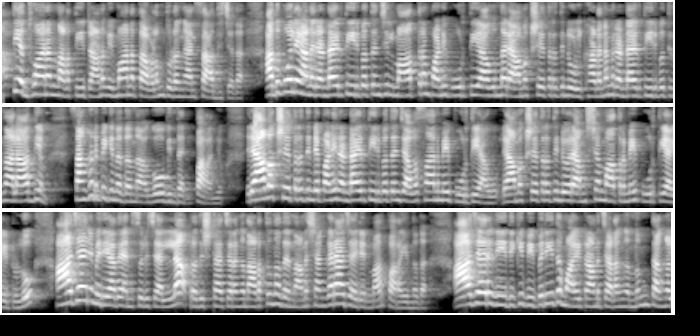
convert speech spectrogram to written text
അത്യധ്വാനം നടത്തിയിട്ടാണ് വിമാനത്താവളം തുടങ്ങാൻ സാധിച്ചത്. അതുപോലെയാണ് രണ്ടായിരത്തി ഇരുപത്തിയഞ്ചിൽ മാത്രം പണി പൂർത്തിയാകുന്ന രാമക്ഷേത്രത്തിന്റെ ഉദ്ഘാടനം രണ്ടായിരത്തി ഇരുപത്തിനാല് ആദ്യം സംഘടിപ്പിക്കുന്നതെന്ന് ഗോവിന്ദൻ പറഞ്ഞു. രാമക്ഷേത്രത്തിന്റെ പണി രണ്ടായിരത്തി ഇരുപത്തിയഞ്ച് അവസാനമേ പൂർത്തിയാകൂ. രാമക്ഷേത്രത്തിന്റെ ഒരു അംശം മാത്രമേ പൂർത്തിയായിട്ടുള്ളൂ. ആചാര്യമര്യാദ അനുസരിച്ചല്ല പ്രതിഷ്ഠാ ചടങ്ങ് നടത്തുന്നതെന്നാണ് ശങ്കരാചാര്യന്മാർ പറയുന്നത്. ആചാര രീതിക്ക് വിപരീതമായിട്ടാണ് ചടങ്ങെന്നും തങ്ങൾ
